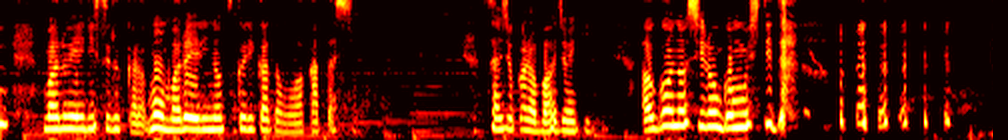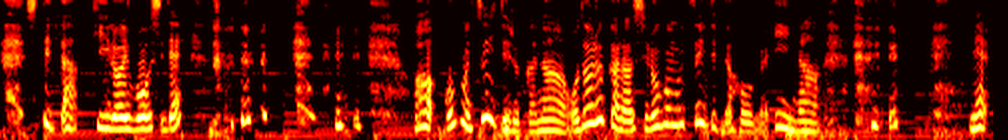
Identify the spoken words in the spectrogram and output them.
丸襟するから、もう丸襟の作り方も分かったし。最初からバージョン1。顎の白ゴムしてた。してた。黄色い帽子で。あ、ゴムついてるかな？踊るから白ゴムついてた方がいいな。ね。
